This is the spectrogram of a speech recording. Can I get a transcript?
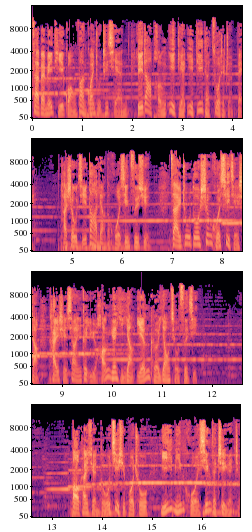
在被媒体广泛关注之前，李大鹏一点一滴的做着准备。他收集大量的火星资讯，在诸多生活细节上开始像一个宇航员一样严格要求自己。报刊选读继续播出：移民火星的志愿者。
